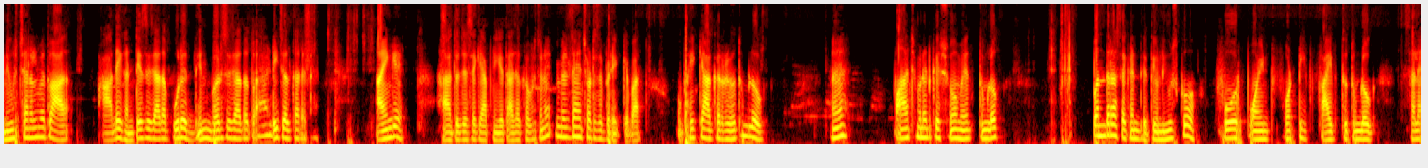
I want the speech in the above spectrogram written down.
न्यूज़ चैनल में तो आधे घंटे से ज़्यादा, पूरे दिन भर से ज़्यादा तो ऐड ही चलता रहता है। आएँगे? हाँ तो जैसे कि आपने ये ताज़ा खबर सुने, मिलते हैं छोटे से ब्रेक के बाद। ओ भाई, क्या कर रहे हो तुम लोग? हैं? पाँच मिनट के शो में तुम लोग पंद्रह सेकंड देते हो न्यूज़ को। फोर पॉइंट फोर्टी फाइव तो तुम लोग साले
